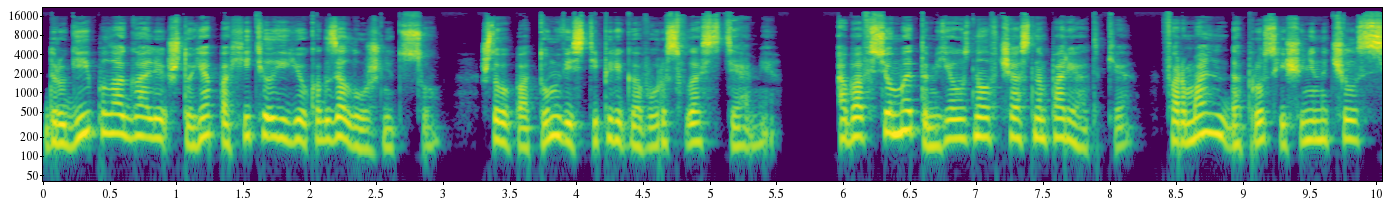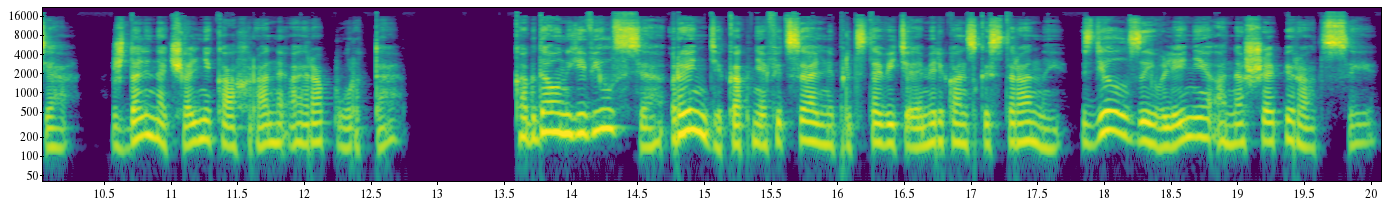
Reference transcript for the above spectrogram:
другие полагали, что я похитил ее как заложницу, чтобы потом вести переговоры с властями. Обо всем этом я узнал в частном порядке. Формально допрос еще не начался. Ждали начальника охраны аэропорта. Когда он явился, Рэнди, как неофициальный представитель американской стороны, сделал заявление о нашей операции.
